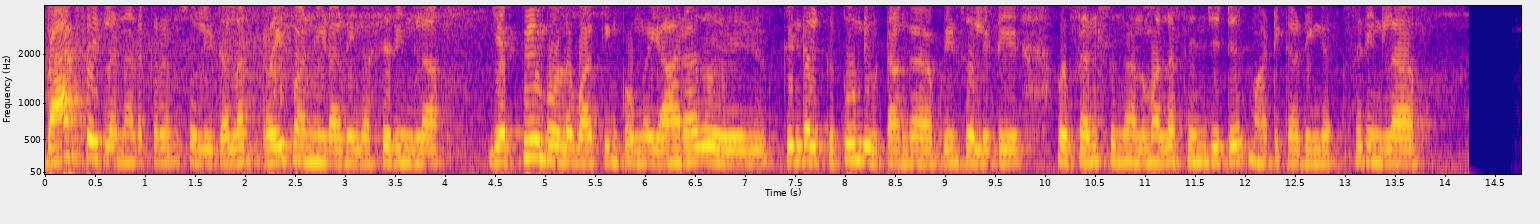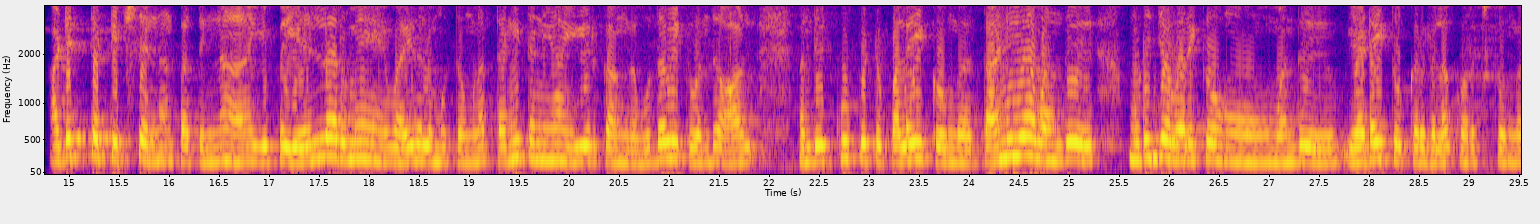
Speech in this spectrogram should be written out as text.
பேக் சைடில் நடக்கிறேன்னு சொல்லிட்டு எல்லாம் ட்ரை பண்ணிடாதீங்க. சரிங்களா? எப்பயும் போல் வாக்கிங் போங்க. யாராவது கிண்டலுக்கு தூண்டி விட்டாங்க அப்படின்னு சொல்லிட்டு ஃப்ரெண்ட்ஸுங்க அந்த மாதிரிலாம் செஞ்சுட்டு மாட்டிக்காதீங்க. சரிங்களா? அடுத்த டிப்ஸ் என்னன்னு பார்த்தீங்கன்னா இப்போ எல்லாருமே வயதில் மூத்தவங்களாம் தனித்தனியாக இருக்காங்க. உதவிக்கு வந்து ஆள் வந்து கூப்பிட்டு பழகிக்கோங்க. தனியாக வந்து முடிஞ்ச வரைக்கும் வந்து எடை தூக்குறதெல்லாம் குறைச்சிக்கோங்க.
